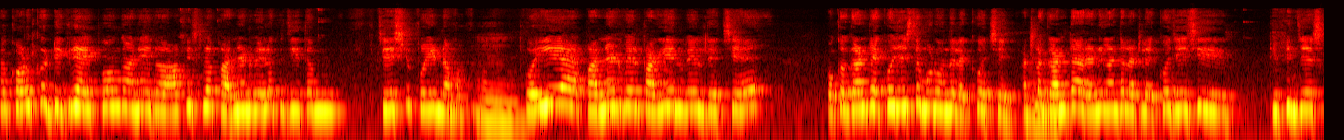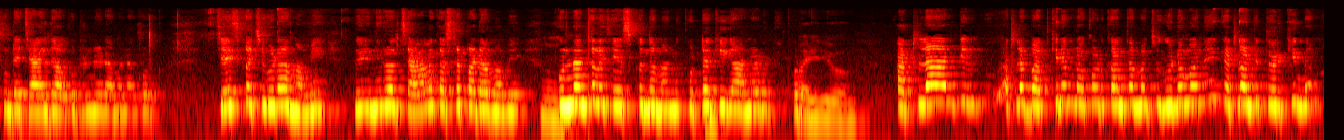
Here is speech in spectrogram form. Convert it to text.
నా కొడుకు డిగ్రీ అయిపోగానే ఏదో ఆఫీస్లో పన్నెండు వేలకు జీతం చేసి పోయిండమ్మా. పోయి పన్నెండు వేలు పదిహేను వేలు తెచ్చే ఒక గంట ఎక్కువ చేస్తే మూడు వందలు ఎక్కువ వచ్చేది. అట్లా గంట రెండు గంటలు అట్లా ఎక్కువ చేసి టిఫిన్ చేసుకుంటే చాయలు తాగుకుంటున్నాడు అమ్మ నా కొడుకు? చేసుకొచ్చి కూడా మమ్మీ నువ్వు ఇన్ని రోజులు చాలా కష్టపడ్డావు మమ్మీ. ఉన్నంతలో చేసుకుందాం మమ్మీ కుట్టకిగా అన్నాడు. అయ్యో. అట్లాంటి అట్లా బతికినాం నా కొడుకు అంత మంచి గుణం అని అట్లాంటి దొరికిందమ్మా?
